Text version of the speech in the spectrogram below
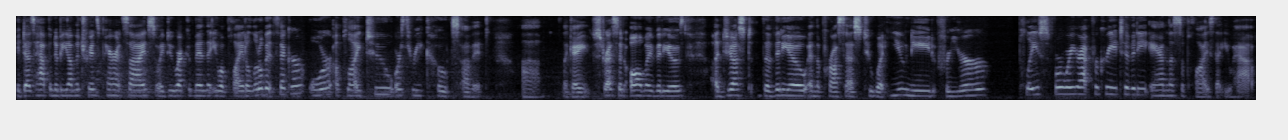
it does happen to be on the transparent side, so I do recommend that you apply it a little bit thicker or apply two or three coats of it. Um, like I stress in all my videos, adjust the video and the process to what you need for your place for where you're at for creativity and the supplies that you have.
